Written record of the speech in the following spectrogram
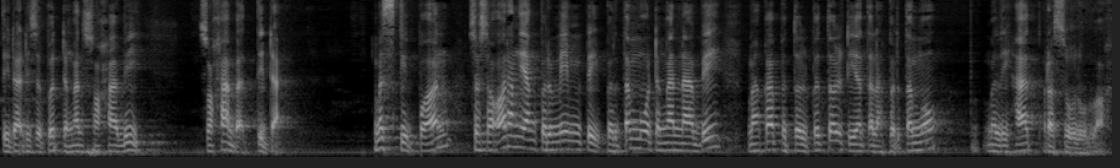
tidak disebut dengan sahabi sahabat tidak. Meskipun seseorang yang bermimpi bertemu dengan Nabi maka betul-betul dia telah bertemu melihat Rasulullah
